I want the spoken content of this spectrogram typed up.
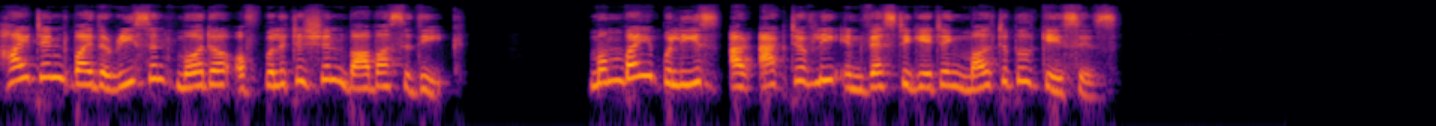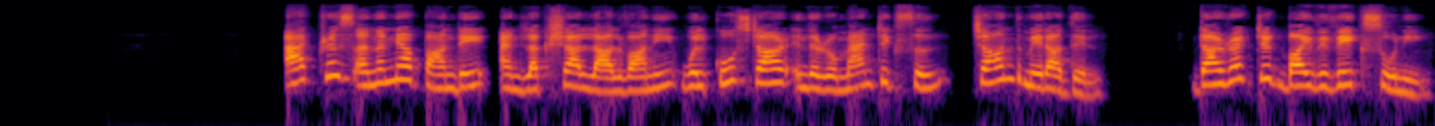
heightened by the recent murder of politician Baba Siddique. Mumbai police are actively investigating multiple cases. Actress Ananya Panday and Lakshya Lalwani will co-star in the romantic film Chand Mera Dil, directed by Vivek Soni.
